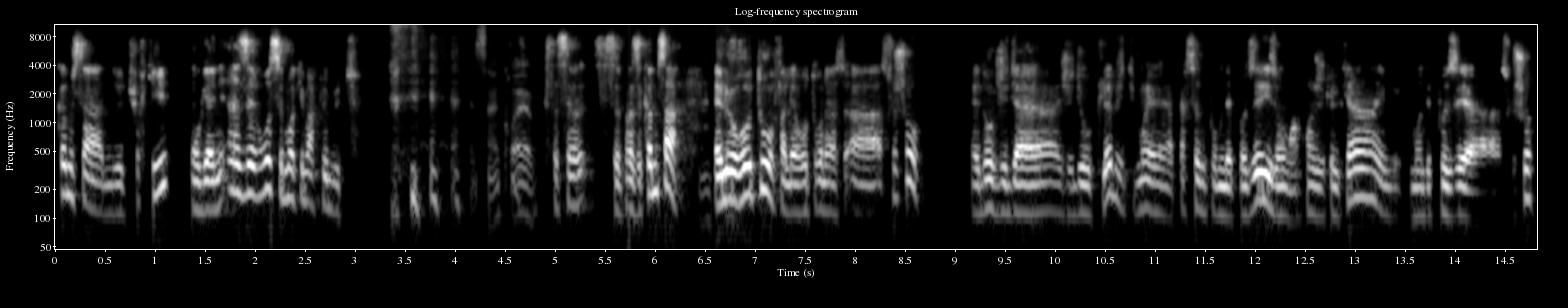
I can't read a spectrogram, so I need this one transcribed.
comme ça de Turquie. On gagne 1-0, c'est moi qui marque le but. c'est incroyable. Ça s'est passé comme ça. Et le retour, il fallait retourner à, à Sochaux. Et donc, j'ai dit, dit, au club, j'ai dit, moi, il n'y a personne pour me déposer. Ils ont arrangé quelqu'un, ils m'ont déposé à Sochaux.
